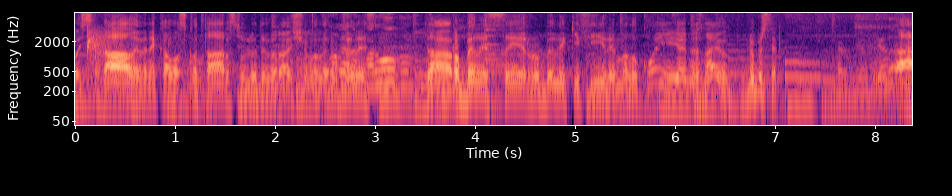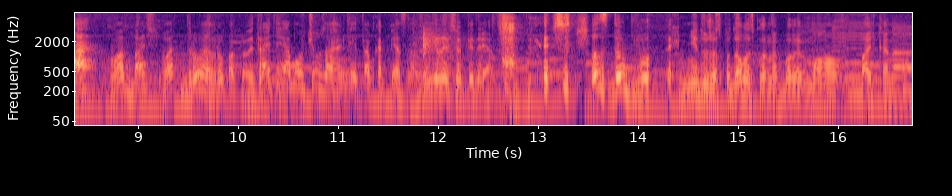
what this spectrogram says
осідали, виникало скотарство, люди вирощували, робили, да, робили сир, робили кефіри, молоко, і я не знаю, любиш сир? А, от бач, от друга група крові. Третя я мовчу взагалі, там капець, там вже їли все підряд. Що- здобули? Мені дуже сподобалось, коли ми були в мого батька на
